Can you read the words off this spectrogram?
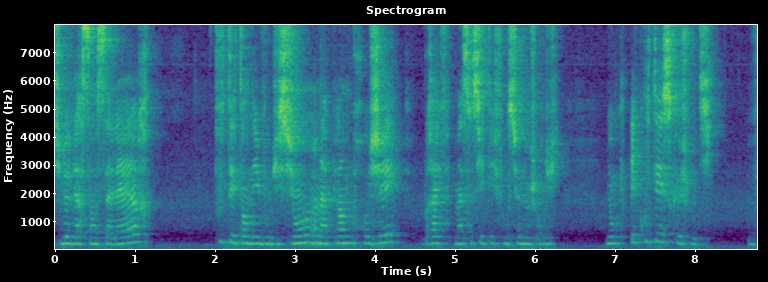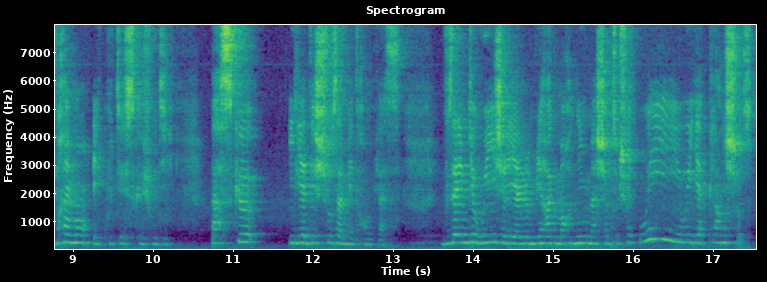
je me verse un salaire, tout est en évolution, on a plein de projets. Bref, ma société fonctionne aujourd'hui. Donc écoutez ce que je vous dis. Vraiment écoutez ce que je vous dis. Parce que il y a des choses à mettre en place. Vous allez me dire, oui, a le Miracle Morning, machin, tout chouette. Oui, oui, il y a plein de choses.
